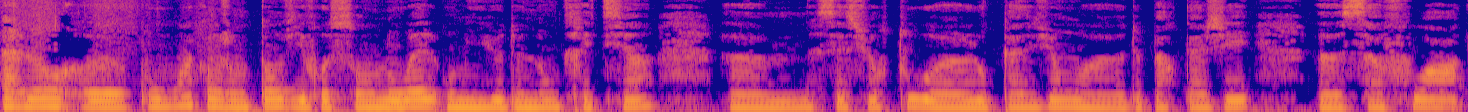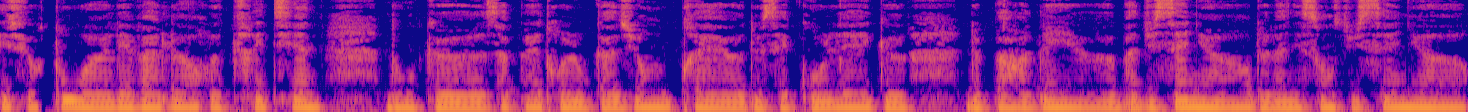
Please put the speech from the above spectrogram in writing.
Alors, euh, pour moi, quand j'entends vivre son Noël au milieu de non-chrétiens, euh, c'est surtout euh, l'occasion de partager sa foi et surtout les valeurs chrétiennes. Donc, ça peut être l'occasion auprès de ses collègues de parler bah, du Seigneur, de la naissance du Seigneur,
